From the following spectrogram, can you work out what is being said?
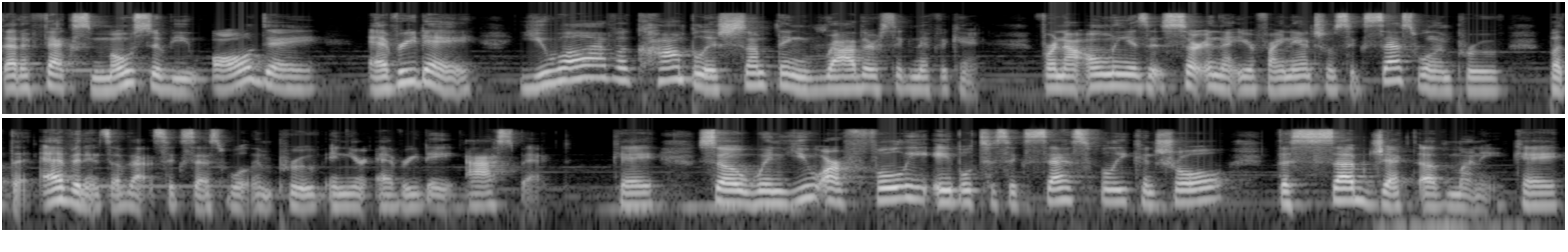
that affects most of you all day, every day, you will have accomplished something rather significant. For not only is it certain that your financial success will improve, but the evidence of that success will improve in your everyday aspect. Okay. So when you are fully able to successfully control the subject of money, okay.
